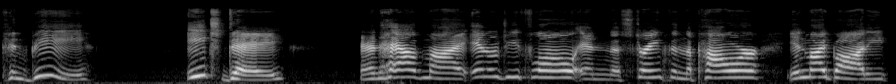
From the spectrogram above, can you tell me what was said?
can be each day and have my energy flow and the strength and the power in my body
